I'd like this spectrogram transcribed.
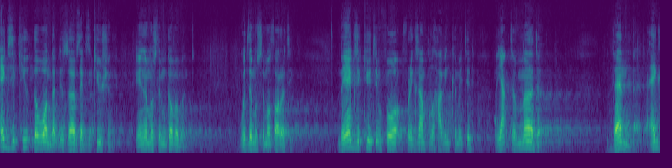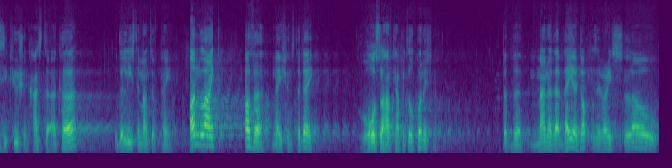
execute the one that deserves execution in a Muslim government, with the Muslim authority, they execute him for, for example, having committed the act of murder, then that execution has to occur with the least amount of pain. Unlike other nations today, who also have capital punishment. But the manner that they adopt is a very slow,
